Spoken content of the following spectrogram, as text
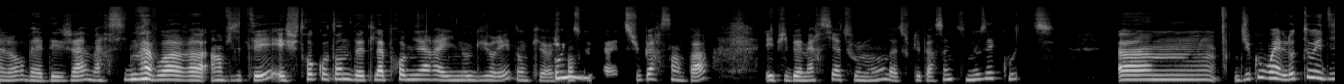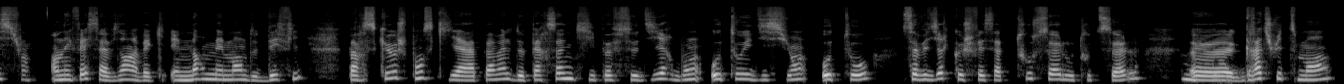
Alors, bah, déjà, merci de m'avoir, invité invitée et je suis trop contente d'être la première à inaugurer, donc je pense que Oui. ça va être super sympa et puis, beh, merci à tout le monde, à toutes les personnes qui nous écoutent. Du coup, ouais, l'auto-édition, en effet, ça vient avec énormément de défis parce que je pense qu'il y a pas mal de personnes qui peuvent se dire: «Bon, auto-édition, auto, ça veut dire que je fais ça tout seul ou toute seule, Mmh. heu, gratuitement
